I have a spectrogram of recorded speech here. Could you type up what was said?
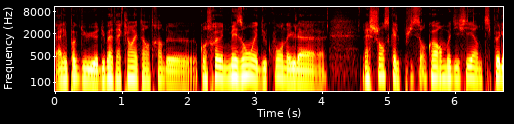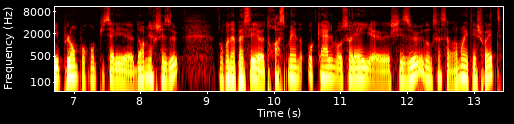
à l'époque du, du, Bataclan, était en train de construire une maison et du coup on a eu la, chance qu'elle puisse encore modifier un petit peu les plans pour qu'on puisse aller euh, dormir chez eux. Donc on a passé euh, trois semaines au calme, au soleil chez eux, donc ça, ça a vraiment été chouette.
